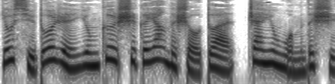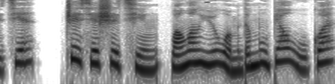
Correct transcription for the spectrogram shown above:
有许多人用各式各样的手段占用我们的时间，这些事情往往与我们的目标无关，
